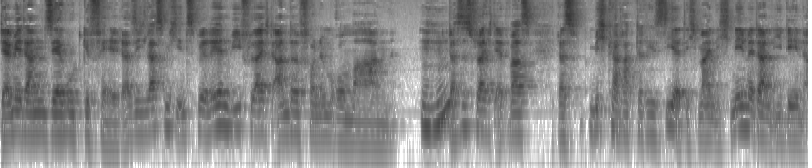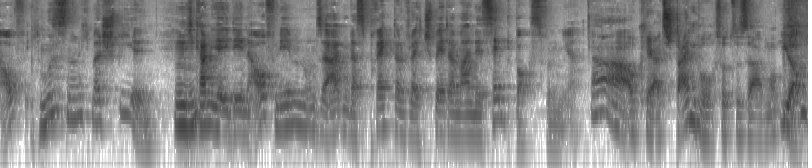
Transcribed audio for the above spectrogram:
der mir dann sehr gut gefällt. Also ich lasse mich inspirieren, wie vielleicht andere von einem Roman. Das ist vielleicht etwas, das mich charakterisiert. Ich meine, ich nehme dann Ideen auf. Ich muss es noch nicht mal spielen. Ich kann ja Ideen aufnehmen und sagen, das prägt dann vielleicht später mal eine Sandbox von mir. Ah, okay, als Steinbruch sozusagen. Okay. Ja,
